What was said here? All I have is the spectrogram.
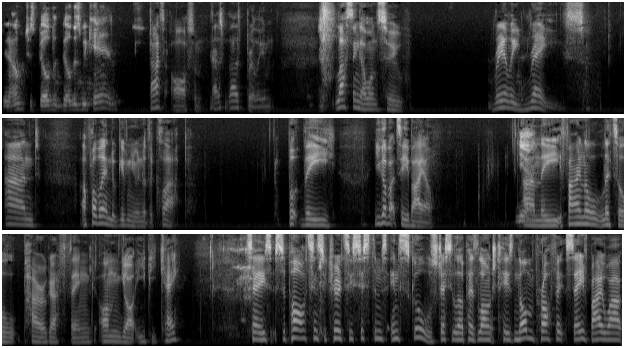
you know just build build as we can That's awesome. That's that's brilliant. Last thing I want to really raise, and I'll probably end up giving you another clap. But the you go back to your bio yeah and the final little paragraph thing on your EPK says supporting security systems in schools. Jesse Lopez launched his non-profit Save by Wa-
